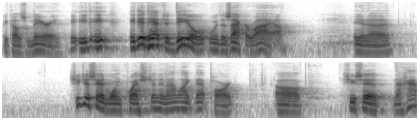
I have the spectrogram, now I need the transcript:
Because Mary, he, he, he didn't have to deal with the Zechariah, you know. She just had one question, and I like that part. Uh, she said, Now, how,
